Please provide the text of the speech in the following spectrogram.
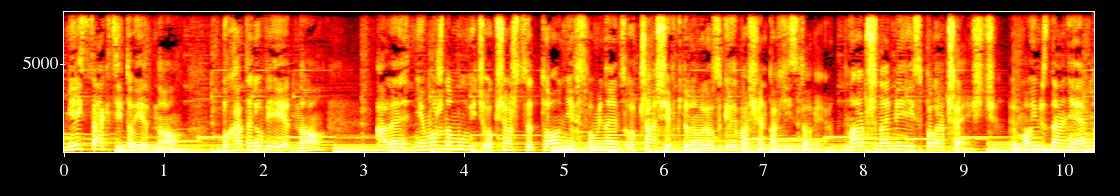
Miejsce akcji to jedno, bohaterowie jedno, ale nie można mówić o książce to, nie wspominając o czasie, w którym rozgrywa się ta historia. No a przynajmniej jej spora część. Moim zdaniem,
